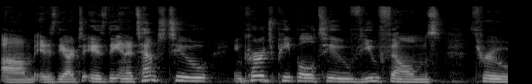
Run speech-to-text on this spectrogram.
Um, it is the art is the an attempt to encourage people to view films through.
